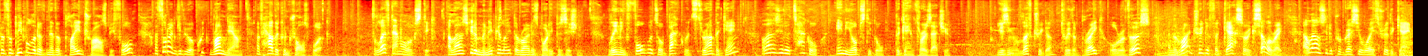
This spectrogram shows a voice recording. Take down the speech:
But for people that have never played Trials before, I thought I'd give you a quick rundown of how the controls work. The left analog stick allows you to manipulate the rider's body position. Leaning forwards or backwards throughout the game allows you to tackle any obstacle the game throws at you. Using the left trigger to either brake or reverse, and the right trigger for gas or accelerate allows you to progress your way through the game.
